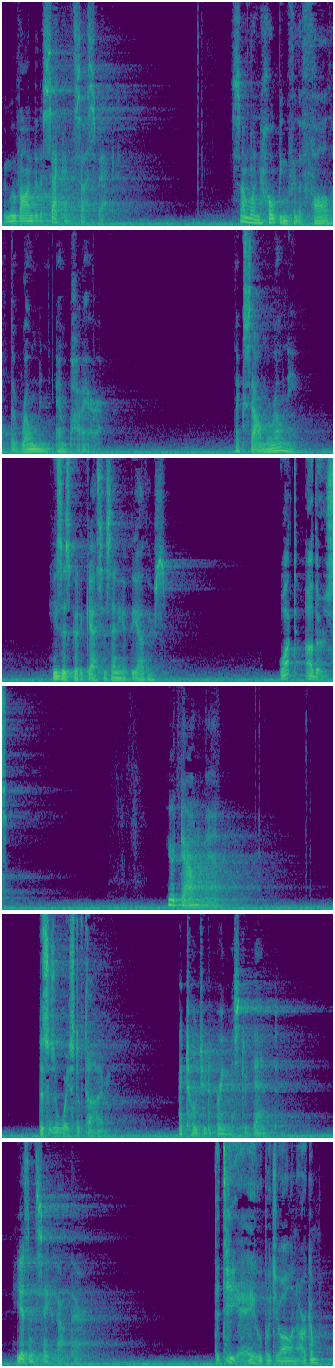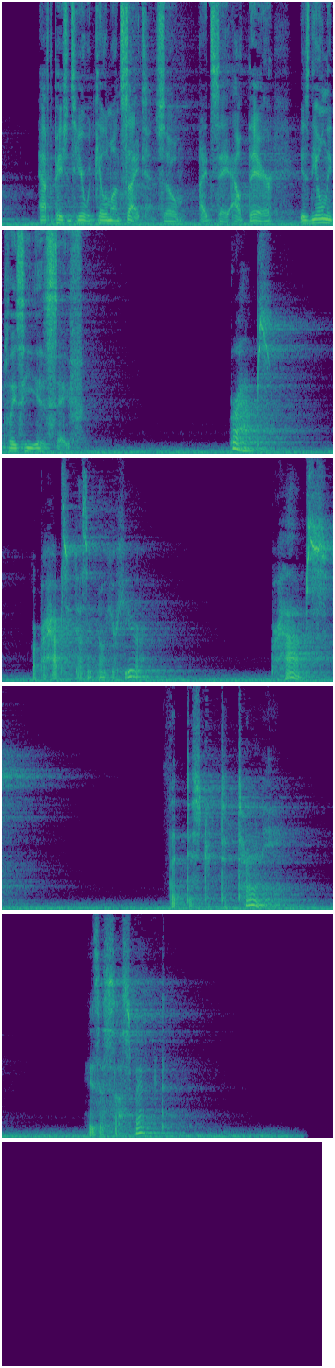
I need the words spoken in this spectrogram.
we move on to the second suspect. Someone hoping for the fall of the Roman Empire. Like Sal Maroni. He's as good a guess as any of the others. What others? You're down, man. This is a waste of time. I told you to bring Mr. Dent. He isn't safe out there. The DA who put you all in Arkham? Half the patients here would kill him on sight, so I'd say out there is the only place he is safe. Perhaps. Or perhaps he doesn't know you're here. Perhaps the district attorney is a suspect.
